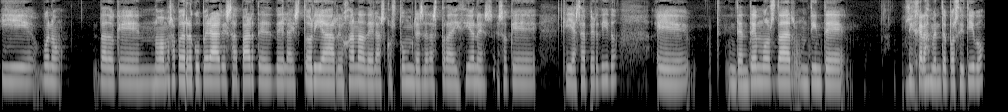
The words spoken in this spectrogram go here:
Y bueno, dado que no vamos a poder recuperar esa parte de la historia riojana, de las costumbres, de las tradiciones, eso que que ya se ha perdido, eh, intentemos dar un tinte ligeramente positivo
